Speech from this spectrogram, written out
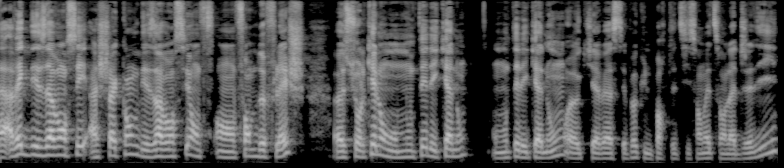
euh, avec des avancées, à chaque angle, des avancées en, forme de flèche, euh, sur lesquelles on montait les canons, on montait les canons, qui avaient à cette époque une portée de 600 mètres, on l'a déjà dit.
